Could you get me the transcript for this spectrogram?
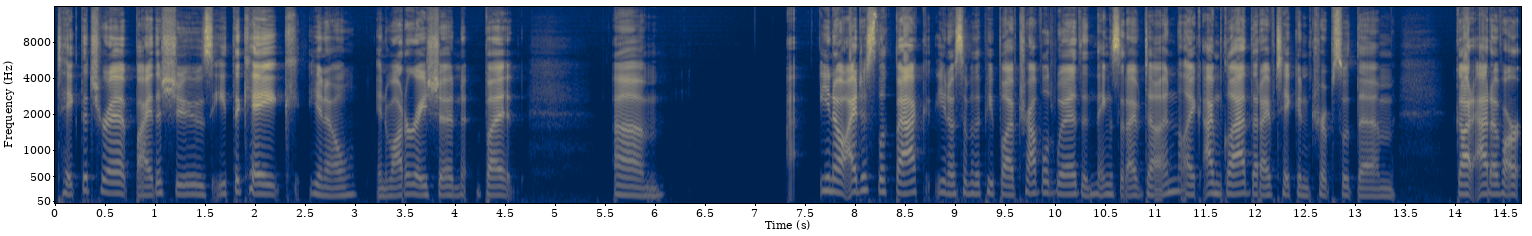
take the trip, buy the shoes, eat the cake, you know, in moderation, but um you know, I just look back, you know, some of the people I've traveled with and things that I've done. Like, I'm glad that I've taken trips with them, got out of our,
